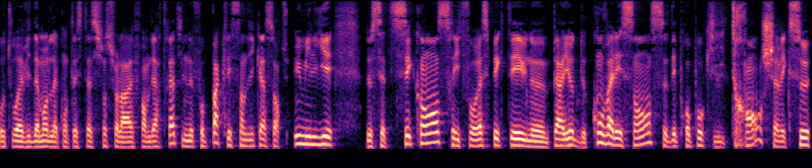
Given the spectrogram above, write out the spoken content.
autour évidemment de la contestation sur la réforme des retraites. Il ne faut pas que les syndicats sortent humiliés de cette séquence. Il faut respecter une période de convalescence, des propos qui tranchent avec ceux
